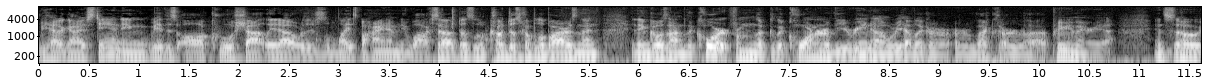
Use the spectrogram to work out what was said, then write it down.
we had a guy standing. We had this all cool shot laid out where there's some lights behind him, and he walks out, does a little, does a couple of bars, and then and then goes onto the court from the the corner of the arena where we have like our our, our uh, premium area, and so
